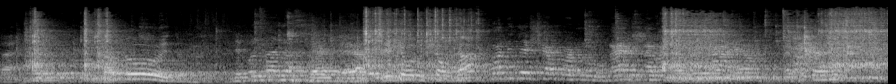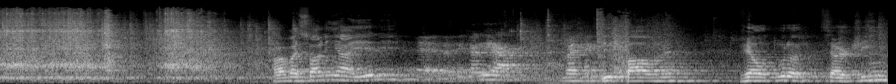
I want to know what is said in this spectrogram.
Vai. ó. Tá doido. Depois vai dar certo ela. Deixa eu no chão já? Pode deixar agora no lugar, senão vai caminhar ela. Vai ficar ali. Agora vai só alinhar ele É, vai ficar aliado. Vai ter que. e pau, né? Ver a altura certinho.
